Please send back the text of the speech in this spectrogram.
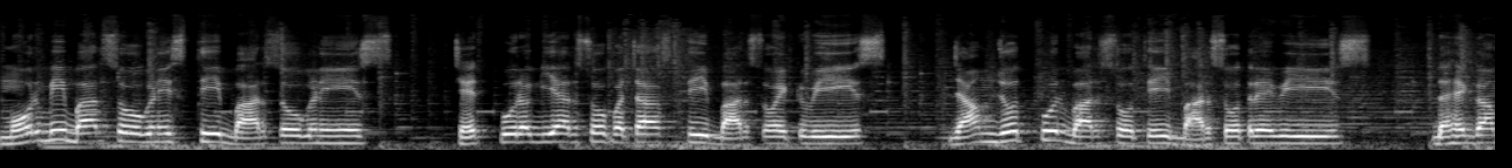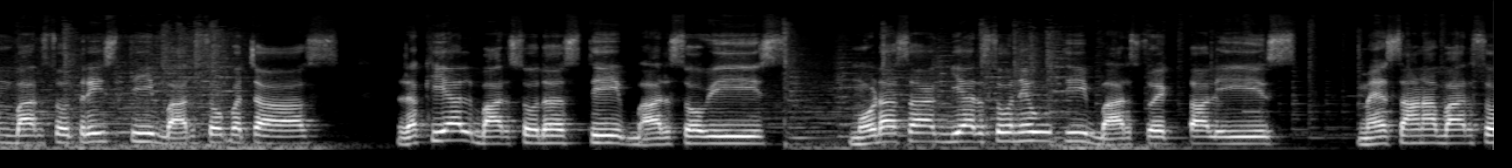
મોરબી બારસો ઓગણીસથી બારસો ઓગણીસ, જેતપુર અગિયારસો પચાસથી બારસો એકવીસ, જામજોધપુર બારસોથી બારસો ત્રેવીસ, દહેગામ બારસો ત્રીસથી બારસો પચાસ રખિયાલ બારસો દસથી બારસો વીસ, મોડાસા અગિયારસો નેવુંથી બારસો એકતાલીસ, મહેસાણા બારસો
